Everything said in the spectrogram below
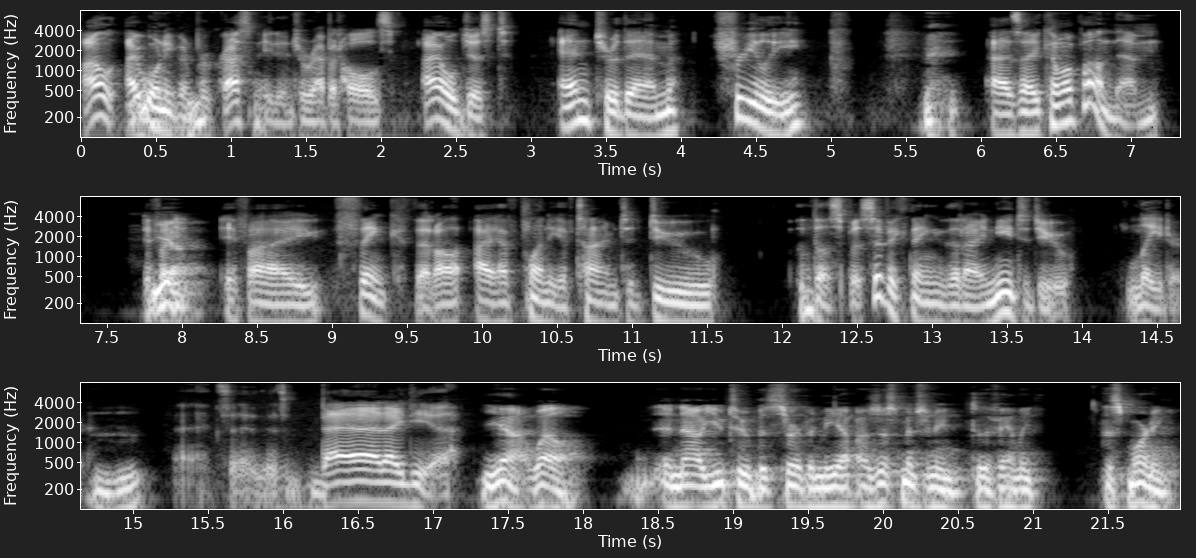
I'll, I won't even Mhm. procrastinate into rabbit holes. I'll just enter them freely as I come upon them. If Yeah. I if I think that I'll, I have plenty of time to do the specific thing that I need to do later, hmm it's a, it's a bad idea. Yeah. Well, and now YouTube is serving me up. I was just mentioning to the family this morning.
